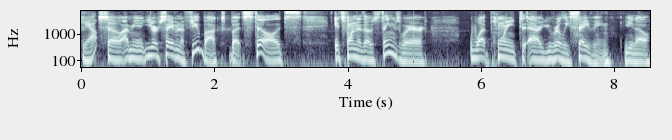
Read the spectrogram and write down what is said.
Yeah. So I mean, you're saving a few bucks, but still, it's it's one of those things where, what point are you really saving? You know,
